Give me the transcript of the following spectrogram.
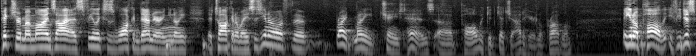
picture in my mind's eye as Felix is walking down there, and you know they're talking to him. He says, "You know, if the right money changed hands, uh, Paul, we could get you out of here, no problem." You know, Paul, if you just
